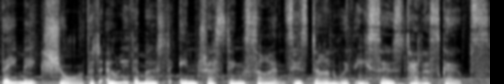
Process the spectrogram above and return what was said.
They make sure that only the most interesting science is done with ESO's telescopes.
